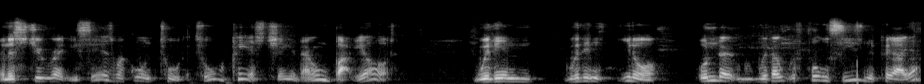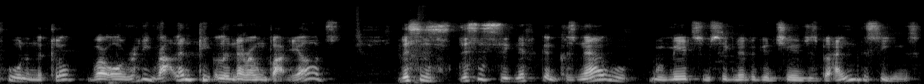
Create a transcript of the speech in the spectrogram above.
And as Stu rightly says, we're going toe to toe with PSG in their own backyard. Within, within, you know, under without the full season of PIF owning the club, we're already rattling people in their own backyards. This is this is significant because now we've, we've made some significant changes behind the scenes,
